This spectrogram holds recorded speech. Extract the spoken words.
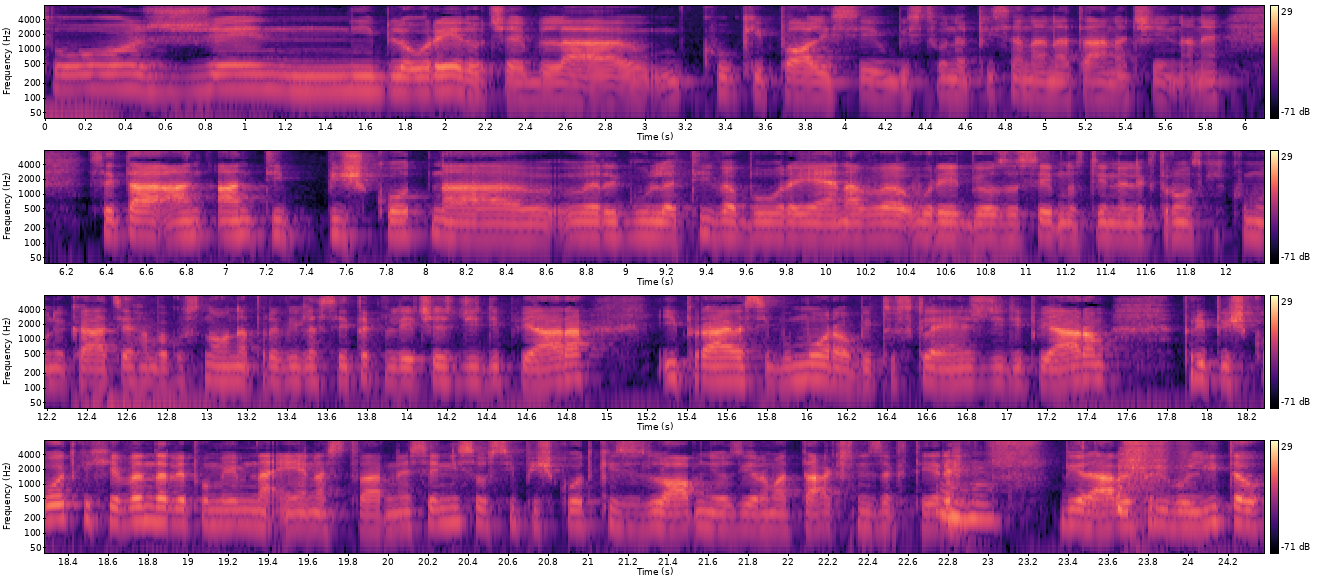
To že ni bilo v redu, če je bila cookie policy v bistvu napisana na ta način. Sej ta an antipiškotna regulativa bo urejena v uredbi o zasebnosti in elektronskih komunikacijah, ampak osnovna pravila se tako vleče z GDPR-a in privacy bo moral biti usklajen z GDPR-om. Pri piškotkih je vendarle pomembna ena stvar. Ne? Sej niso vsi piškotki zlobni oziroma takšni, za katere uh mhm. -huh. bi rabili privolitev.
